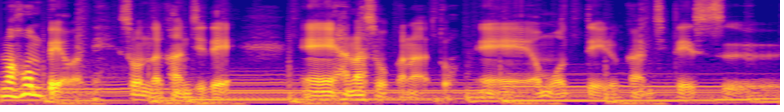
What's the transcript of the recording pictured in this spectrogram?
まあ、本編はね、そんな感じで、えー、話そうかなと、え思っている感じです。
